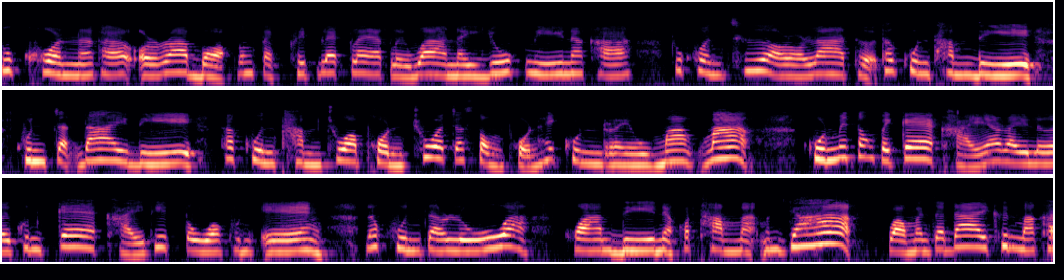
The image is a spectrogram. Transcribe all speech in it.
ทุกคนนะคะออร่าบอกตั้งแต่คลิปแรก ๆ เลยว่าในยุคนี้นะคะ ทุกคนเชื่อออร่าเถอะถ้าคุณทำดี คุณจะได้ดี ถ้าคุณทำชั่วผลชั่วจะส่งผลให้คุณเร็วมากๆ คุณไม่ต้องไปแก้ไขอะไรเลย คุณแก้ไขที่ตัวคุณเอง แล้วคุณจะรู้ว่าความดีเนี่ยเขาทำอะมันยาก กว่ามันจะได้ขึ้นมาข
